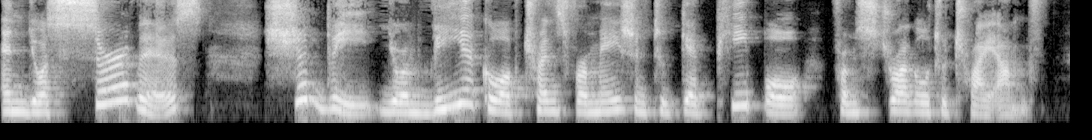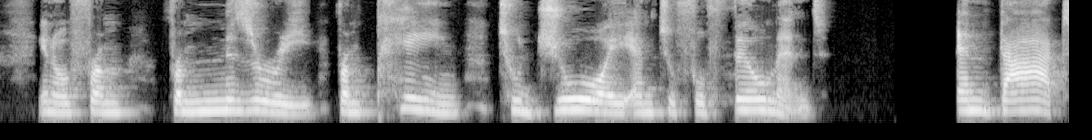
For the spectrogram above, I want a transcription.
and your service should be your vehicle of transformation to get people from struggle to triumph. You know from from misery from pain to joy and to fulfillment. And that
